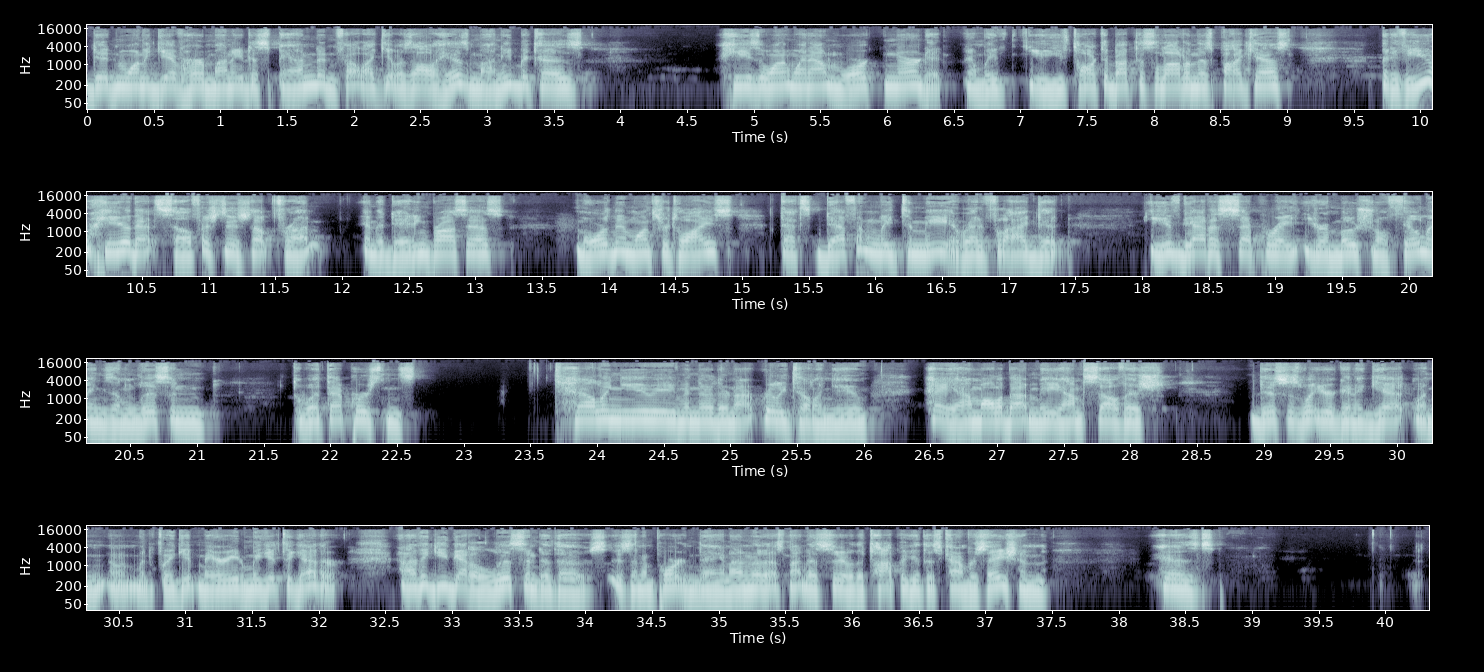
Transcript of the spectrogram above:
didn't want to give her money to spend and felt like it was all his money because he's the one that went out and worked and earned it. And we've you, you've talked about this a lot on this podcast. But if you hear that selfishness up front in the dating process more than once or twice, that's definitely to me a red flag that you've got to separate your emotional feelings and listen to what that person's telling you, even though they're not really telling you, hey, I'm all about me, I'm selfish. This is what you're going to get when, when if we get married and we get together. And I think you've got to listen to those is an important thing. And I know that's not necessarily the topic of this conversation. Is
